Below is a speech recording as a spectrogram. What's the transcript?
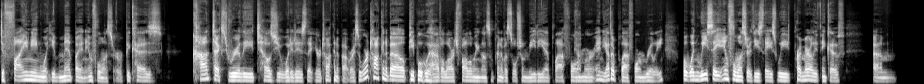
defining what you meant by an influencer because context really tells you what it is that you're talking about, right? So we're talking about people who have a large following on some kind of a social media platform yeah. or any other platform, really. But when we say influencer these days, we primarily think of um,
